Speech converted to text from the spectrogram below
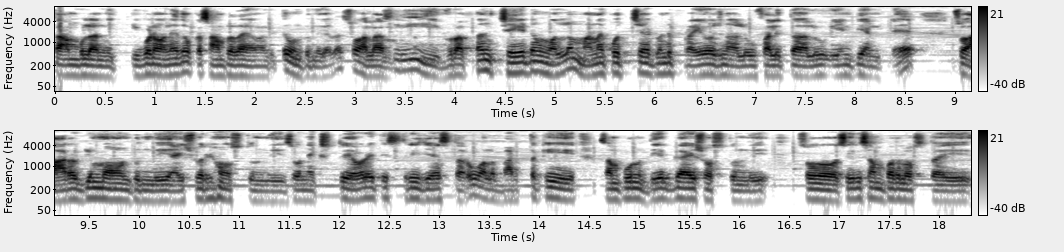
తాంబూలాన్ని ఇవ్వడం అనేది ఒక సాంప్రదాయం అయితే ఉంటుంది కదా. సో అలా ఈ వ్రతం చేయడం వల్ల మనకు వచ్చేటువంటి ప్రయోజనాలు ఫలితాలు ఏంటి అంటే సో ఆరోగ్యం బాగుంటుంది ఐశ్వర్యం వస్తుంది. సో నెక్స్ట్ ఎవరైతే స్త్రీ చేస్తారో వాళ్ళ భర్తకి సంపూర్ణ దీర్ఘాయుష్ వస్తుంది. సో సిరి సంపదలు వస్తాయి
